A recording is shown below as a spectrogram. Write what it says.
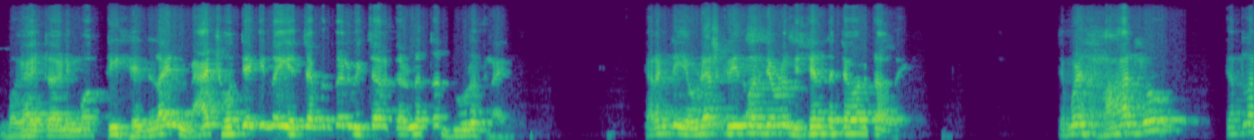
बघायचं आणि मग ती हेडलाईन मॅच होते की नाही याच्याबद्दल विचार करणं तर दूरच राहील. कारण ते एवढ्या स्क्रीनवर जेवढं दिसेल त्याच्यावर चाललंय. त्यामुळे हा जो त्यातला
